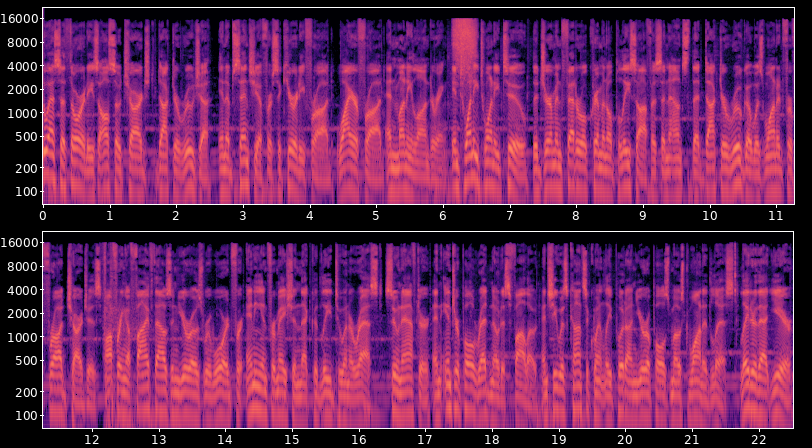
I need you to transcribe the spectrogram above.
U.S. authorities also charged Dr. Ruja in absentia for security fraud, wire fraud, and money laundering. In 2022, the German Federal Criminal Police Office announced that Dr. Ruja was wanted for fraud charges, offering a 5,000 euros reward for any information that could lead to an arrest. Soon after, an Interpol red notice followed, and she was consequently put on Europol's most wanted list. Later that year,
